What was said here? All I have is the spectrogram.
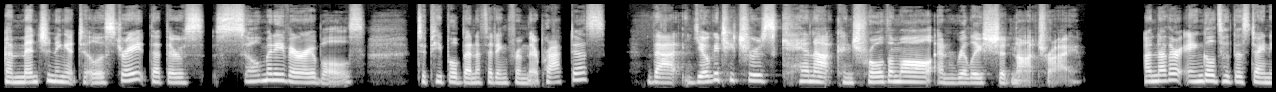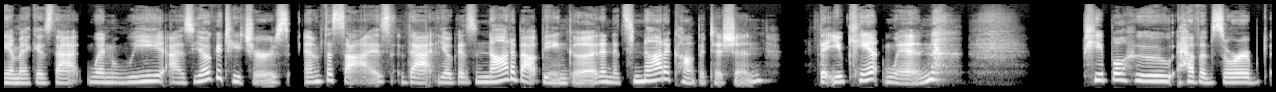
I'm mentioning it to illustrate that there's so many variables to people benefiting from their practice that yoga teachers cannot control them all and really should not try. Another angle to this dynamic is that when we as yoga teachers emphasize that yoga is not about being good and it's not a competition, that you can't win, people who have absorbed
